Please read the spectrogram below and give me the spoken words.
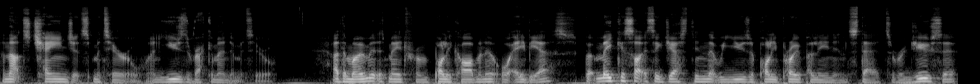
and that's change its material and use the recommended material. At the moment, it's made from polycarbonate or ABS, but MakerSite is suggesting that we use a polypropylene instead to reduce it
